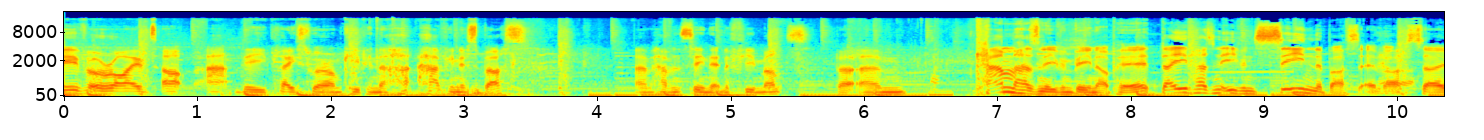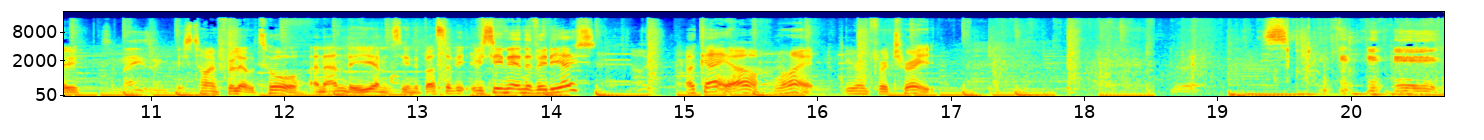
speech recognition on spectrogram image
We've arrived up at the place where I'm keeping the ha- happiness bus. Um, haven't seen it in a few months, but um, Cam hasn't even been up here. Dave hasn't even seen the bus ever, Never. so It's amazing. it's time for a little tour. And Andy, you haven't seen the bus, have you? Have you seen it in the videos? No. Okay, oh, right. You're in for a treat.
